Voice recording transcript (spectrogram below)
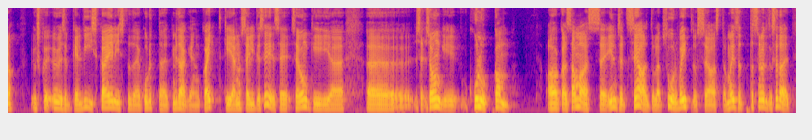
noh ükskõik öösel kell viis ka helistada ja kurta, et midagi on katki ja noh, selge see, see, see ongi äh,, äh see, see ongi kulukam. aga samas ilmselt seal tuleb suur võitlus see aasta, ma lihtsalt tahtsin öelda seda, et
